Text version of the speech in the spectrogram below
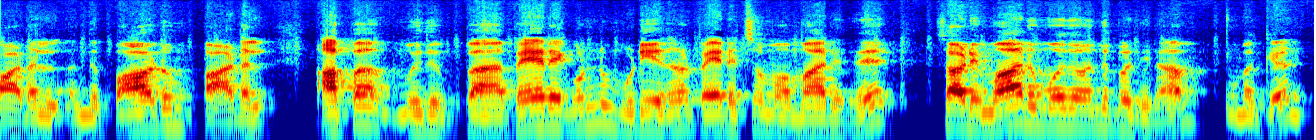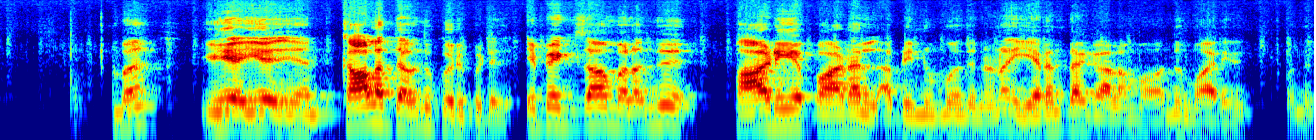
பாடல் அந்த பாடும் பாடல். அப்ப இது பெயரை கொண்டு முடியறதுனால பெயரெச்சமா மாறுது. ஸோ அப்படி மாறும்போது வந்து பாத்தீங்கன்னா நமக்கு நம்ம காலத்தை வந்து குறிப்பிடுது. இப்போ எக்ஸாம்பிள் வந்து பாடிய பாடல் அப்படின்னும் போது என்னன்னா இறந்த காலமா வந்து மாறிது. வந்து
